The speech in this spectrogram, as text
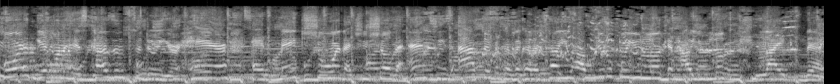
Fourth, get one of his cousins to do your hair and make sure that you show the aunties after because they're gonna tell you how beautiful you look and how you look like them.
